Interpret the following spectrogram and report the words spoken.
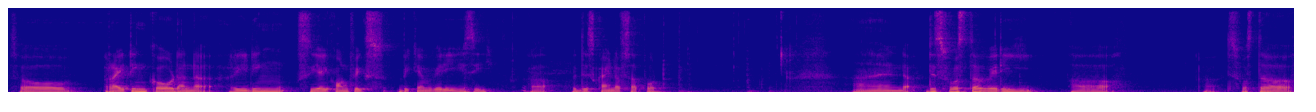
so writing code and uh, reading ci configs became very easy uh, with this kind of support and this was the very uh, uh this was the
